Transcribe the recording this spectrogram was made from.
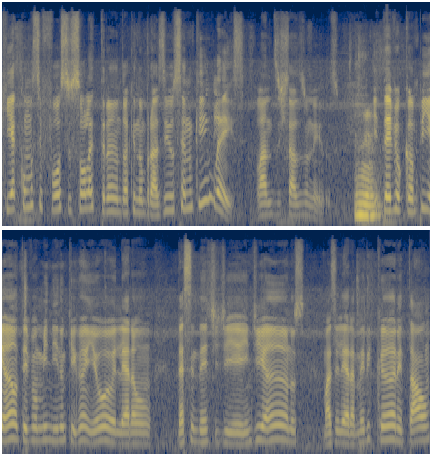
que é como se fosse soletrando aqui no Brasil, sendo que em inglês, lá nos Estados Unidos. Uhum. E teve o campeão, teve um menino que ganhou, ele era um descendente de indianos, mas ele era americano e tal.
